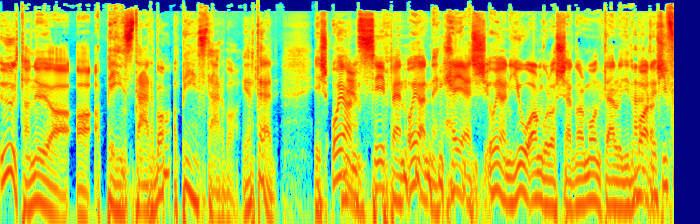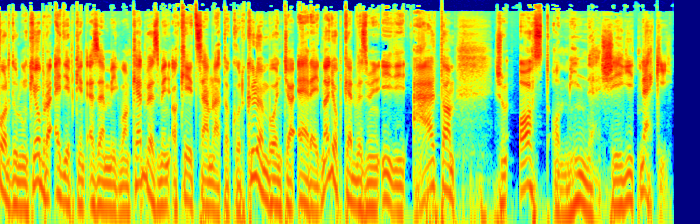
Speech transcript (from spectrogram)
ült a nő a, a, a pénztárba, a pénztárba, érted? És olyan Nem. szépen, olyan helyes, olyan jó angolossággal mondta el, hogy itt balra és- kifordulunk jobbra, egyébként ezen még van kedvezmény, a két számlát akkor különbontja, erre egy nagyobb kedvezmény, így, így álltam, és azt a mindenségit neki.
